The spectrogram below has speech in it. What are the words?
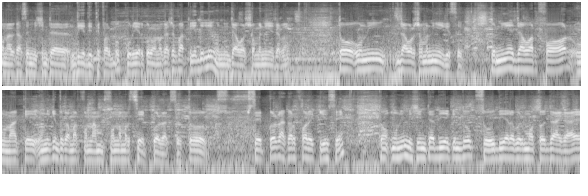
ওনার কাছে মেশিনটা দিয়ে দিতে পারব। কুরিয়ার করে ওনার কাছে পাঠিয়ে দিলে উনি যাওয়ার সময় নিয়ে যাবেন। তো উনি যাওয়ার সময় নিয়ে গেছে। তো নিয়ে যাওয়ার পর ওনাকে উনি কিন্তু আমার ফোন নাম, ফোন নাম্বার সেভ করে রাখছে। তো সেভ করে রাখার পরে কী হয়েছে, তো উনি মেশিনটা দিয়ে কিন্তু সৌদি আরবের মতো জায়গায়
